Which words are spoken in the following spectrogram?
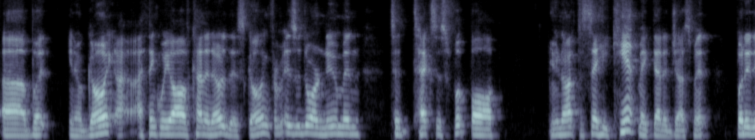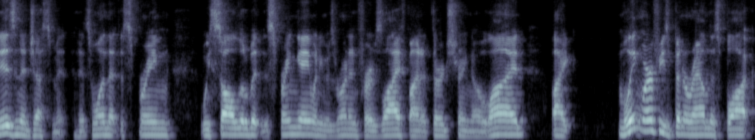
Uh, but you know, going, I, I think we all have kind of noted this. Going from Isidore Newman to Texas football, you're not to say he can't make that adjustment, but it is an adjustment, and it's one that the spring we saw a little bit in the spring game when he was running for his life behind a third string O line. Like Maalik Murphy's been around this block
